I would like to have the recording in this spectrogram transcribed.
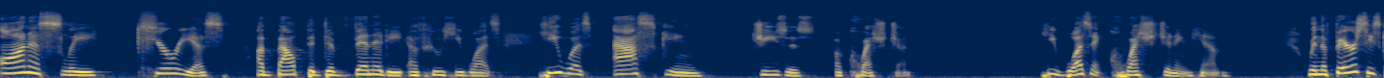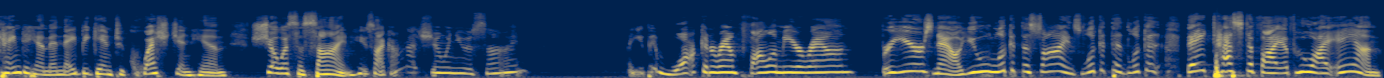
honestly curious about the divinity of who he was. He was asking Jesus a question, he wasn't questioning him. When the Pharisees came to him and they began to question him, show us a sign. He's like, I'm not showing you a sign. You've been walking around, following me around for years now. You look at the signs, look at the look at they testify of who I am.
